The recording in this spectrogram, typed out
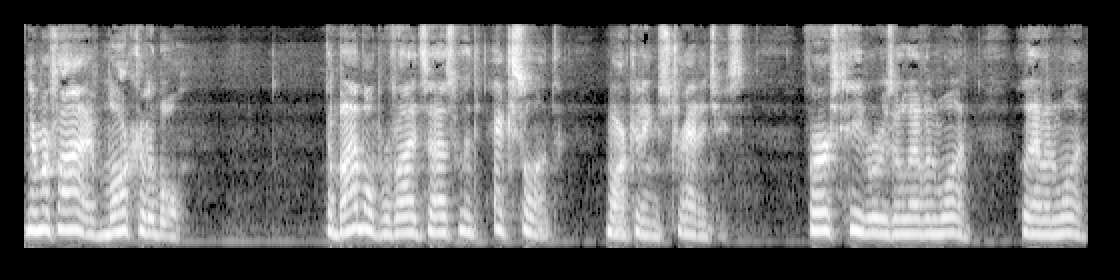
Number five, marketable. The Bible provides us with excellent marketing strategies. First, Hebrews 11 1. 11 1.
